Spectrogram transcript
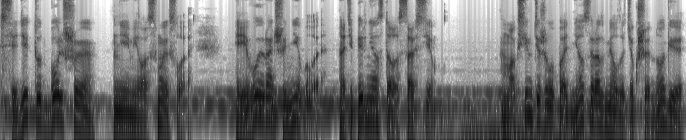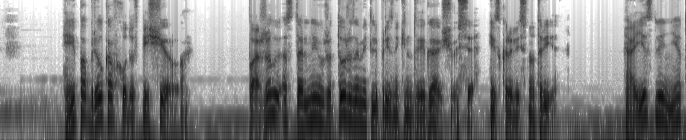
Сидеть тут больше не имело смысла. Его и раньше не было, а теперь не осталось совсем. Максим тяжело поднялся, размял затекшие ноги и побрел ко входу в пещеру. Пожалуй, остальные уже тоже заметили признаки надвигающегося и скрылись внутри. А если нет,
